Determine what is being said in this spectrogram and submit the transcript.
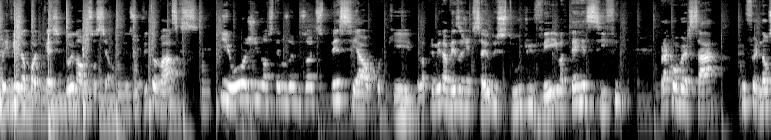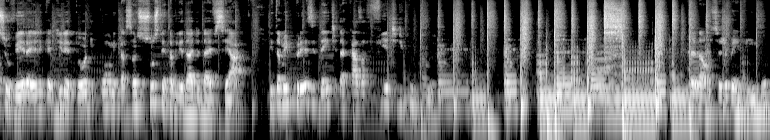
bem-vindo ao podcast do Inova Social. Eu sou Vitor Vasques e hoje nós temos um episódio especial porque pela primeira vez a gente saiu do estúdio e veio até Recife para conversar com o Fernão Silveira, ele que é diretor de comunicação e sustentabilidade da FCA e também presidente da Casa Fiat de Cultura. Fernão, seja bem-vindo.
